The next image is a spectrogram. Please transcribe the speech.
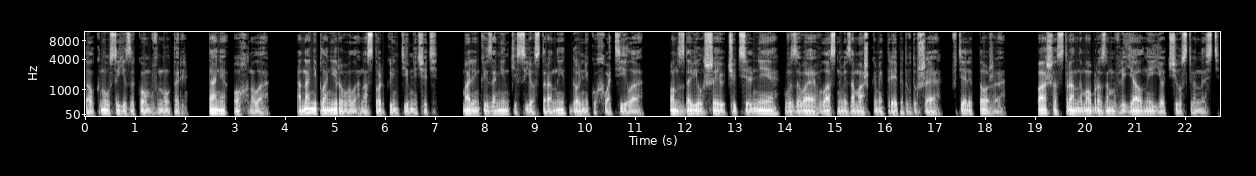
толкнулся языком внутрь. Таня охнула. Она не планировала настолько интимничать. Маленькой заминки с ее стороны дольнику хватило. Он сдавил шею чуть сильнее, вызывая властными замашками трепет в душе, в теле тоже. Паша странным образом влиял на ее чувственность.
